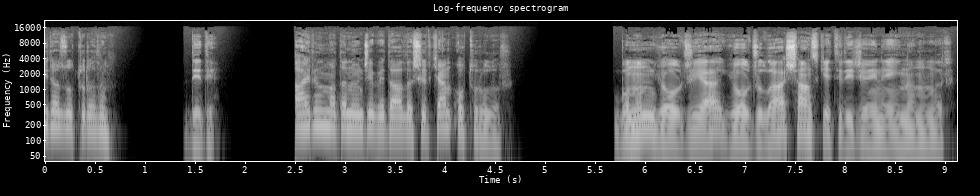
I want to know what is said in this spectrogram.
''Biraz oturalım.'' dedi. Ayrılmadan önce vedalaşırken oturulur. Bunun yolcuya, yolculuğa şans getireceğine inanılır.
